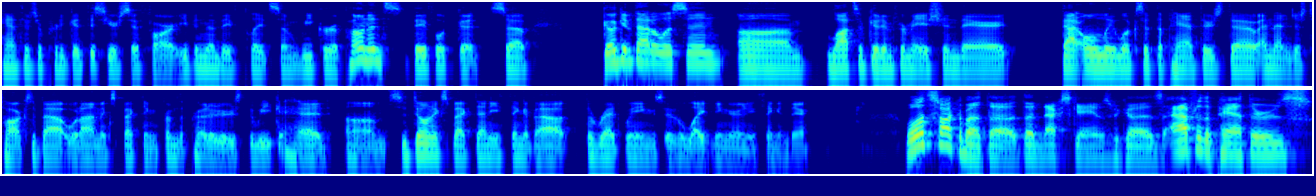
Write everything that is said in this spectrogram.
Panthers are pretty good this year so far. Even though they've played some weaker opponents, they've looked good. So go give that a listen. Um, lots of good information there. That only looks at the Panthers though, and then just talks about what I'm expecting from the Predators the week ahead. Um, so don't expect anything about the Red Wings or the Lightning or anything in there. Well, let's talk about the the next games because after the Panthers,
